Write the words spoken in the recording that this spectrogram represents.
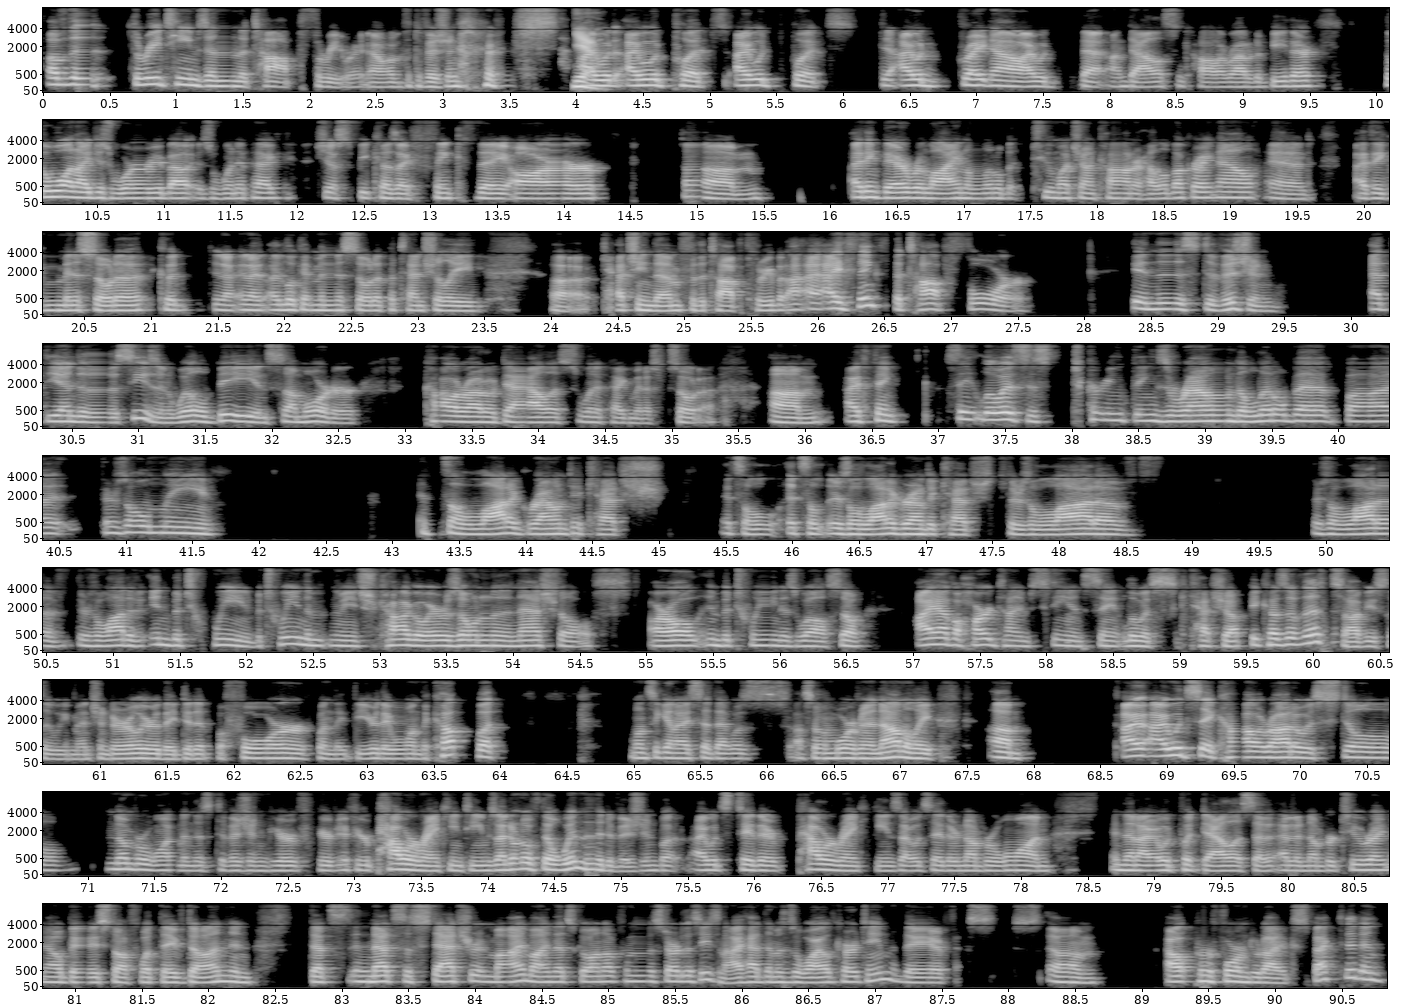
of the three teams in the top three right now of the division, yeah. I would I would put I would put I would right now I would bet on Dallas and Colorado to be there. The one I just worry about is Winnipeg, just because I think they are um I think they're relying a little bit too much on Connor Hellebuyck right now. And I think Minnesota could you know, and I, I look at Minnesota potentially uh, catching them for the top three. But I, I think the top four in this division at the end of the season will be in some order Colorado, Dallas, Winnipeg, Minnesota. Um, I think St. Louis is turning things around a little bit, but there's only it's a lot of ground to catch. It's a it's a there's a lot of ground to catch. There's a lot of there's a lot of there's a lot of in between between the I mean Chicago, Arizona, and Nashville are all in between as well. So I have a hard time seeing St. Louis catch up because of this. Obviously, we mentioned earlier they did it before when they, the year they won the cup, but once again, I said that was also more of an anomaly. Um, I, I, would say Colorado is still number one in this division. If you're, if you're if you're power ranking teams, I don't know if they'll win the division, but I would say their power rankings. I would say they're number one, and then I would put Dallas at, at a number two right now based off what they've done and that's and that's the stature in my mind that's gone up from the start of the season. I had them as a wild card team. They have um, outperformed what I expected, and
